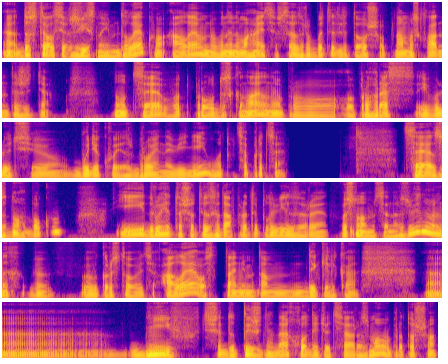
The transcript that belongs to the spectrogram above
До стелсів, звісно, їм далеко, але вони намагаються все зробити для того, щоб нам ускладнити життя. Ну, це от про удосконалення, про прогрес, еволюцію будь-якої зброї на війні. От це про це. Це з одного боку. І друге, те, що ти згадав про тепловізори, в основному це на розвідувальних використовується, але останніми там декілька е- днів чи до тижня да, ходить оця розмова про те, що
